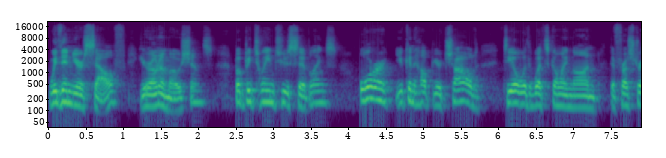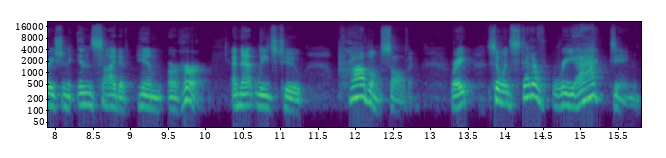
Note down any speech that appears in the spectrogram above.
within yourself, your own emotions, but between two siblings, or you can help your child deal with what's going on, the frustration inside of him or her. And that leads to problem solving, right? So instead of reacting,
